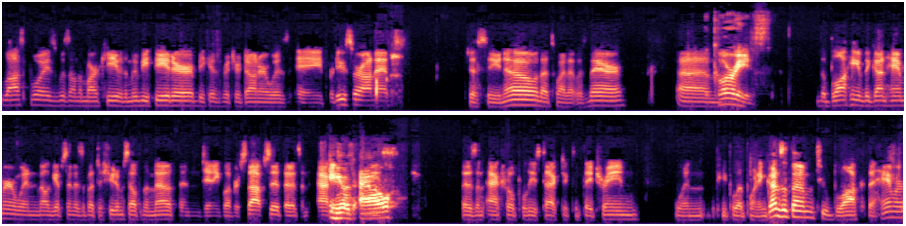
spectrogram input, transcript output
Lost Boys was on the marquee of the movie theater because Richard Donner was a producer on it. Just so you know, that's why that was there. Um, the Corey's the blocking of the gun hammer when Mel Gibson is about to shoot himself in the mouth and Danny Glover stops it. That is an actual he goes, "Ow!" That is an actual police tactic that they train when people are pointing guns at them to block the hammer.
